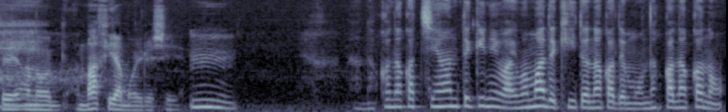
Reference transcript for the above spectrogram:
であのマフィアもいるし。うん。なかなか治安的には今まで聞いた中でもなかなかの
